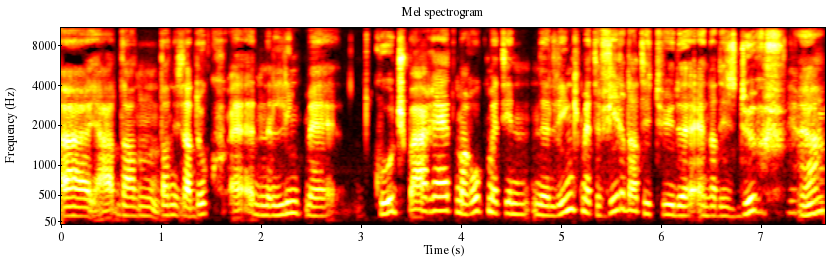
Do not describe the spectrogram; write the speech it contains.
uh, ja, dan, dan is dat ook een link met coachbaarheid, maar ook met een link met de vierde attitude en dat is durf. Ja.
